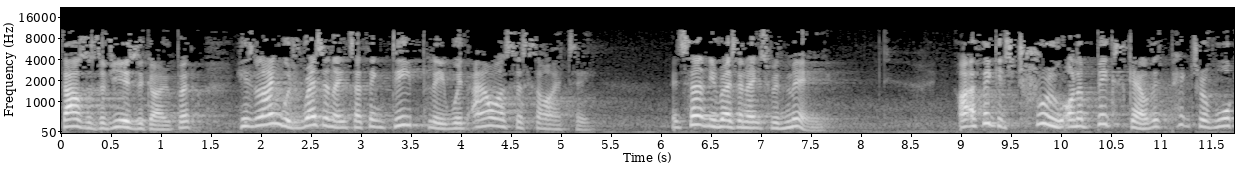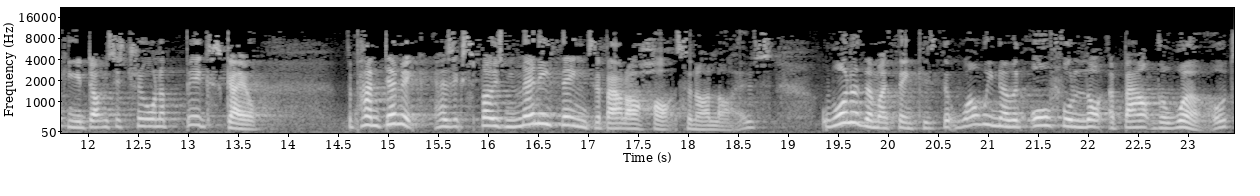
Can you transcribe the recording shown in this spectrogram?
thousands of years ago, but his language resonates, I think, deeply with our society. It certainly resonates with me. I think it's true on a big scale. This picture of walking in darkness is true on a big scale. The pandemic has exposed many things about our hearts and our lives. One of them, I think, is that while we know an awful lot about the world,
